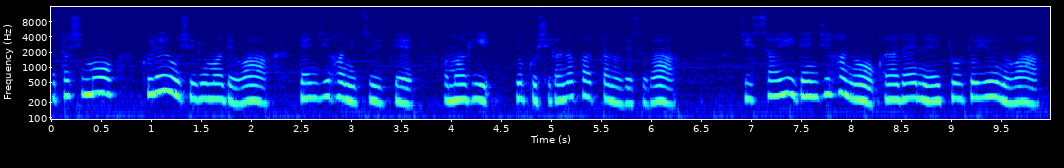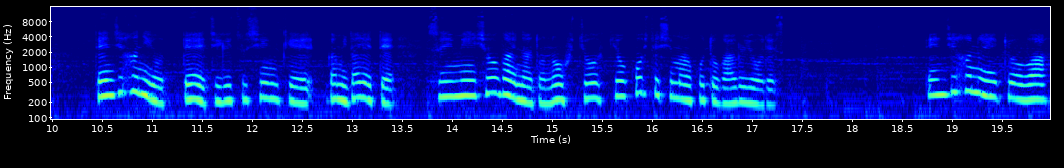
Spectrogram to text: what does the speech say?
私もクレイを知るまでは電磁波についてあまりよく知らなかったのですが実際電磁波の体への影響というのは電磁波によって自律神経が乱れて睡眠障害などの不調を引き起こしてしまうことがあるようです電磁波の影響は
